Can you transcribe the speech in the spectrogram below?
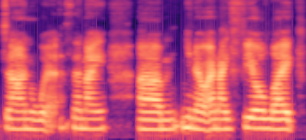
done with. And I, um, you know, and I feel like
